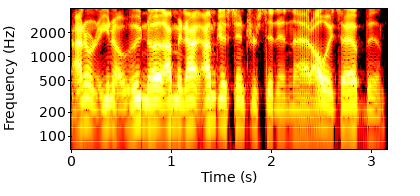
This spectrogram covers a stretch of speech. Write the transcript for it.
I don't know, you know, who knows? I mean, I, I'm just interested in that. always have been.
